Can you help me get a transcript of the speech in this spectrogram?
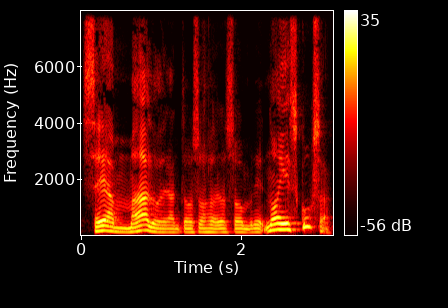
sea malo delante de los ojos de los hombres, no hay excusa.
